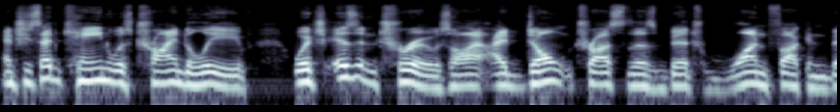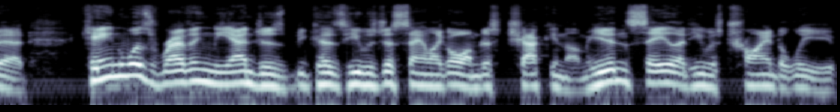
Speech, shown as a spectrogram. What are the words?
And she said Kane was trying to leave, which isn't true. So I, I don't trust this bitch one fucking bit. Kane was revving the engines because he was just saying, like, oh, I'm just checking them. He didn't say that he was trying to leave.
